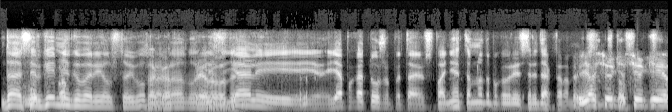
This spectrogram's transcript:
Да, Сергей вот, мне говорил, что его программу природы. изъяли. я пока тоже пытаюсь понять, там надо поговорить с редактором. Я Сергей, Сергея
